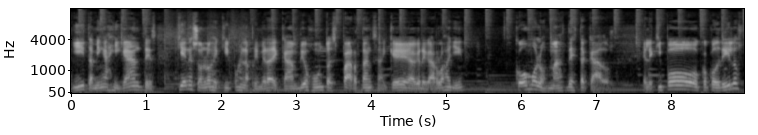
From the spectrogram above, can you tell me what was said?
y también a Gigantes, quienes son los equipos en la primera de cambio junto a Spartans, hay que agregarlos allí, como los más destacados. El equipo Cocodrilos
